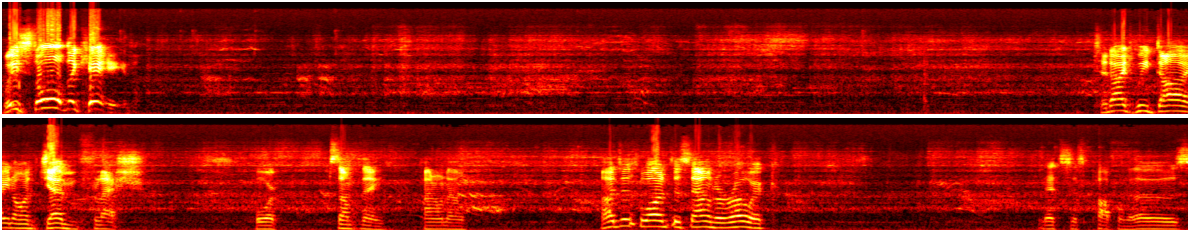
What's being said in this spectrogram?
We stole the cave! Tonight we dine on gem flesh. Or something. I don't know. I just wanted to sound heroic. Let's just pop one of those.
